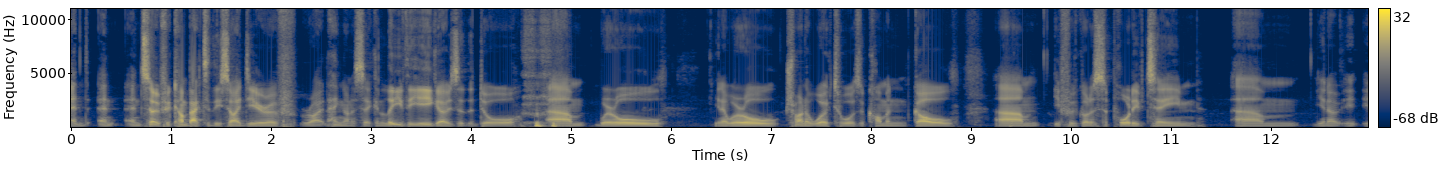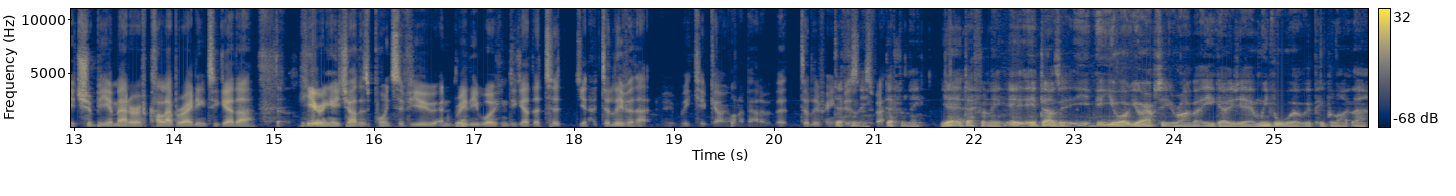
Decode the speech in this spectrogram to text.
and and and so if we come back to this idea of right hang on a second leave the egos at the door um we're all you know we're all trying to work towards a common goal um if we've got a supportive team um you know it, it should be a matter of collaborating together hearing each other's points of view and really working together to you know deliver that we keep going on about it but delivering Definitely, business value definitely, yeah, definitely. It, it does. It, you're you're absolutely right about egos, yeah. And we've all worked with people like that.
